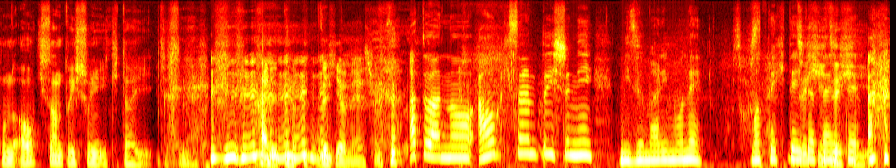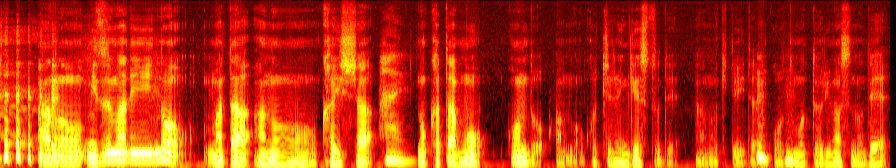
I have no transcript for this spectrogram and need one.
今度青木さんと一緒に行きたいですね。はい、ぜひお願いします。あとあの青木さんと一緒に水回りもね持ってきていただいて。ぜひぜひ。あの水回りのまたあの会社はい。の方も今度あのこちらにゲストであの来ていただこうと思っておりますので、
